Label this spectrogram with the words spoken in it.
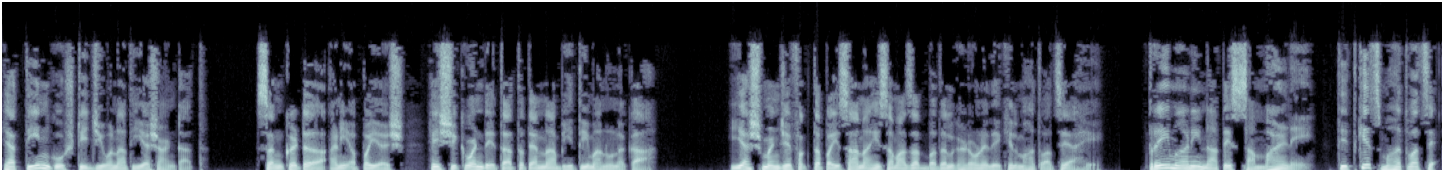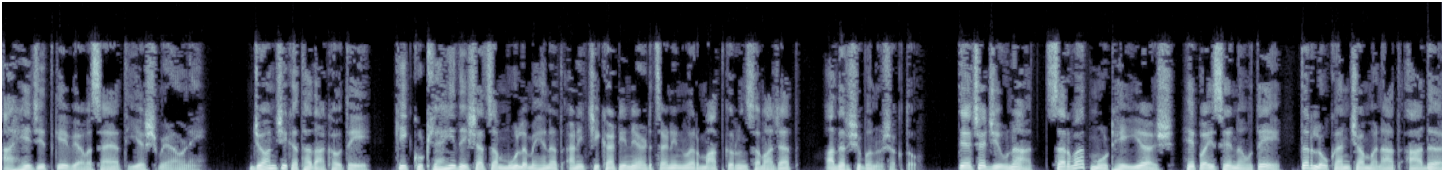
ह्या तीन गोष्टी जीवनात यश आणतात. संकट आणि अपयश हे शिकवण देतात त्यांना भीती मानू नका. यश म्हणजे फक्त पैसा नाही समाजात बदल घडवणे देखील महत्त्वाचे आहे. प्रेम आणि नाते सांभाळणे तितकेच महत्त्वाचे आहे जितके व्यवसायात यश मिळवणे. जॉनची कथा दाखवते की कुठल्याही देशाचा मूल मेहनत आणि चिकाटीने अडचणींवर मात करून समाजात आदर्श बनू शकतो. त्याच्या जीवनात सर्वात मोठे यश हे पैसे नव्हते तर लोकांच्या मनात आदर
